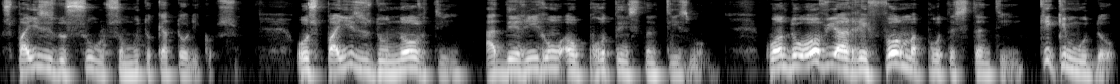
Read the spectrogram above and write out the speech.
os países do sul são muito católicos. Os países do norte aderiram ao protestantismo. Quando houve a reforma protestante, o que, que mudou?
